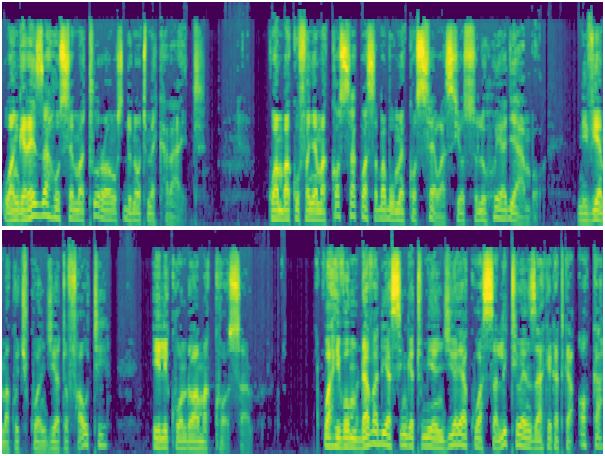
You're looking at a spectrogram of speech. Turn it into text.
Waingereza husema two wrongs do not make a right, kwamba kufanya makosa kwa sababu umekosewa siyo suluhu ya jambo. Ni vyema kuchukua njia tofauti ili kuondoa makosa. Kwa hivyo Mudavadi asingetumia njia ya kuwasaliti wenzake katika Oka,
